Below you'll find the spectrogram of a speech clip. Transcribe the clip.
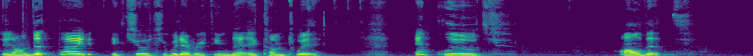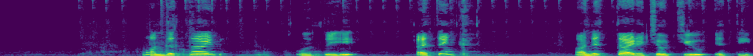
Then on this side, it shows you with everything that it comes with. Includes all this. On this side, let's see, I think on this side it shows you it's the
